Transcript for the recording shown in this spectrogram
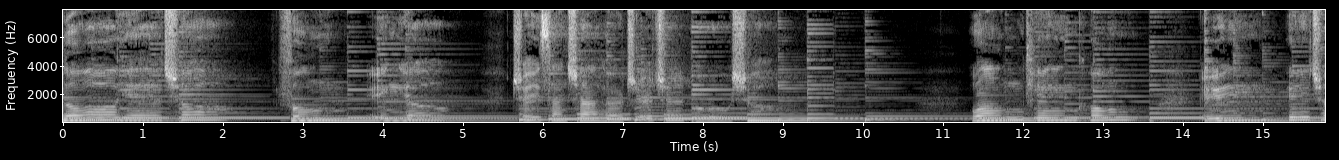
落叶秋，风影悠，吹散蝉儿吱吱不休。望天空，云依旧，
